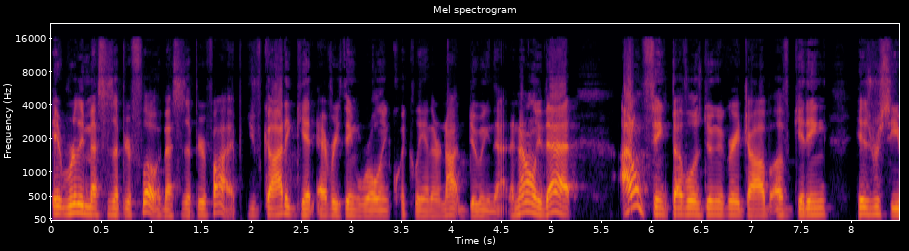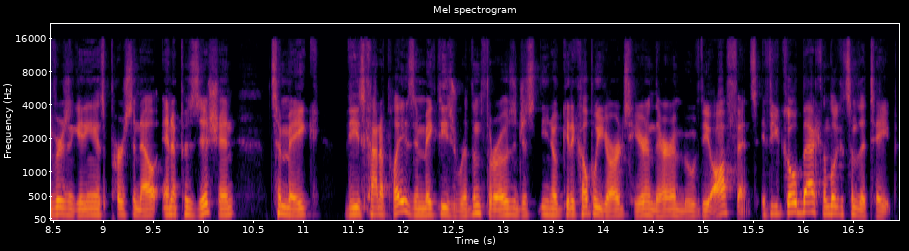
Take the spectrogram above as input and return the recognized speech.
it really messes up your flow. It messes up your vibe. You've got to get everything rolling quickly, and they're not doing that. And not only that, I don't think Bevell is doing a great job of getting his receivers and getting his personnel in a position to make these kind of plays and make these rhythm throws and just you know get a couple yards here and there and move the offense. If you go back and look at some of the tape,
